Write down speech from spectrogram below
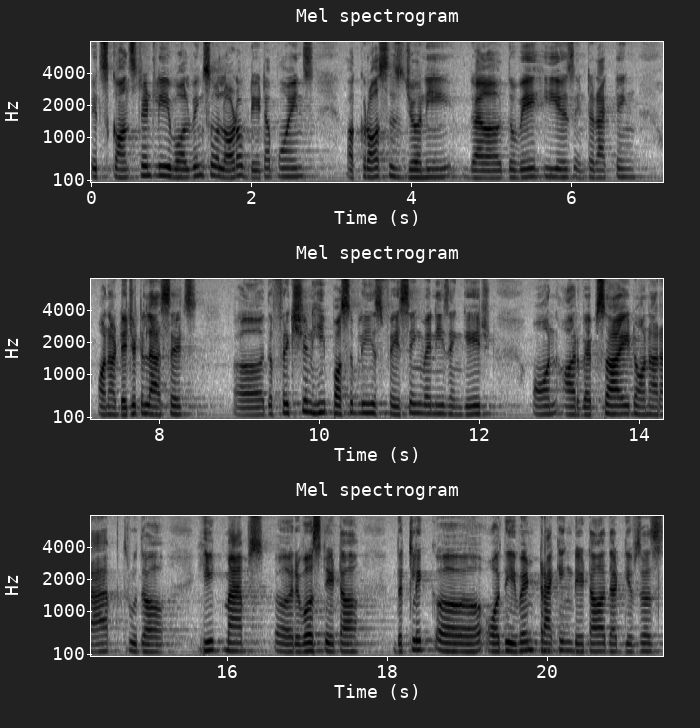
it's constantly evolving. So a lot of data points, across his journey, the, way he is interacting on our digital assets, uh, the friction he possibly is facing when he's engaged on our website, on our app, through the heat maps, uh, reverse data, the click uh, or the event tracking data that gives us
